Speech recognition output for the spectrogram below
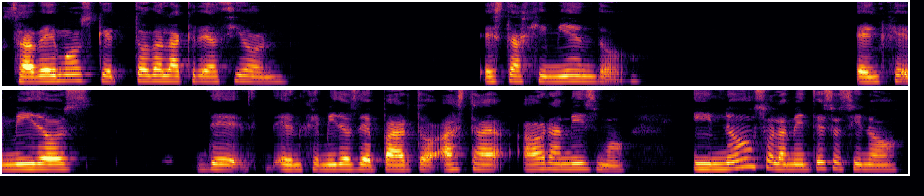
Sabemos que toda la creación está gimiendo en gemidos de parto hasta ahora mismo. Y no solamente eso, sino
